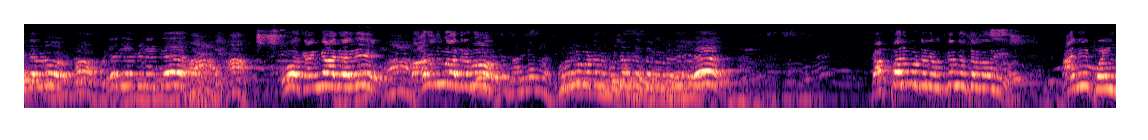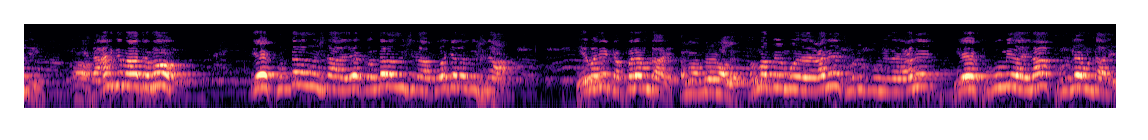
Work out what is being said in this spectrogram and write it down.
శంకరుడు ఏం చెప్పిందంటే ఓ గంగాదేవి పార్వతి మాత్రము. పురుగు ముట్టని పుషం చేస్తున్నది. కప్పలు ముట్టని ఉత్కం చేస్తున్నది. అని పోయింది. దానికి మాత్రము ఏ కుంటలు చూసినా ఏ కొందలు చూసినా పోకెలు చూసినా ఏమని కప్పలే ఉండాలి. తుమ్మ పువ్వు మీద కానీ తూటి పువ్వు మీద కానీ ఏ పువ్వు మీద అయినా పురులే ఉండాలి.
